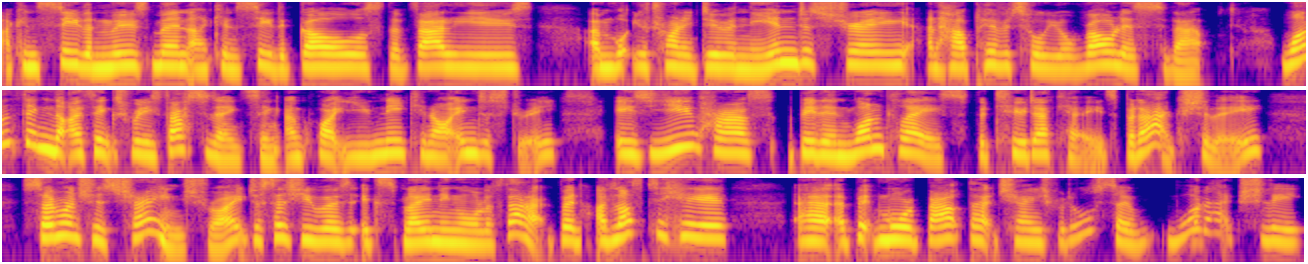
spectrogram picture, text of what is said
I can see the movement, I can see the goals, the values, and what you're trying to do in the industry and how pivotal your role is to that. One thing that I think is really fascinating and quite unique in our industry is you have been in one place for two decades, but actually, so much has changed, right? Just as you were explaining all of that. But I'd love to hear uh, a bit more about that change, but also what actually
